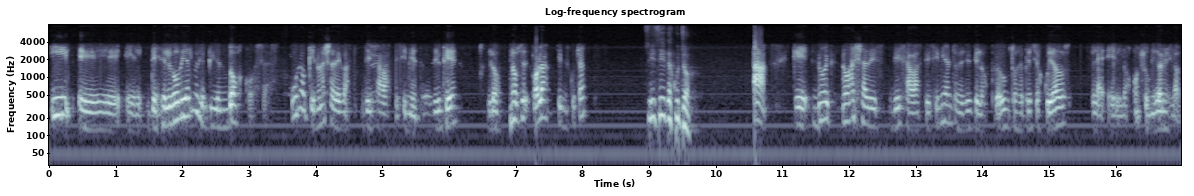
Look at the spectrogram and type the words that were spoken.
Y eh, desde el gobierno le piden dos cosas. Uno, que no haya desabastecimiento, es decir, que los... No sé, hola, ¿sí me escuchan? Sí, sí, te escucho. Ah, que no, no haya desabastecimiento, es decir, que los productos de precios cuidados, eh, los consumidores lo,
